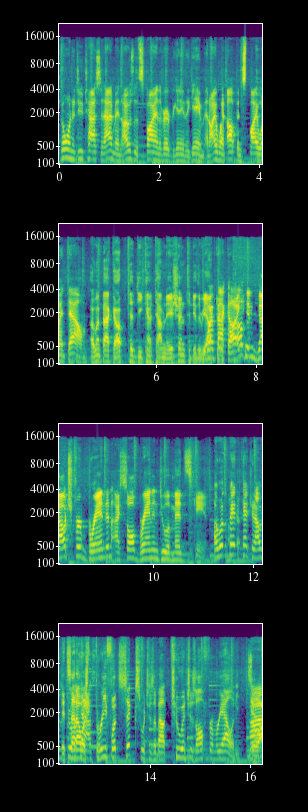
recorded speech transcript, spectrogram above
going to do tasks in admin, I was with Spy in the very beginning of the game, and I went up and Spy went down. I went back up to decontamination to do the You reactor. went back up. I can vouch for Brandon. I saw Brandon do a med scan. I wasn't paying attention. I was. It said I was task. three foot six, which is about two inches off from reality. So I ah,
